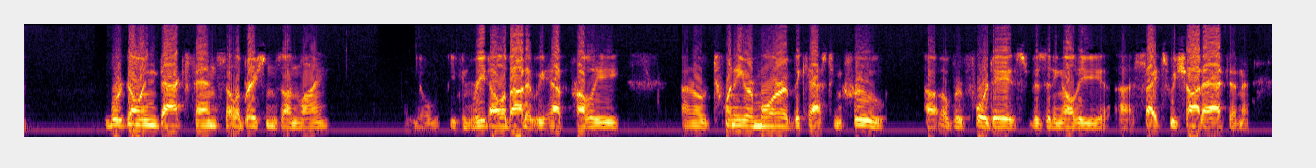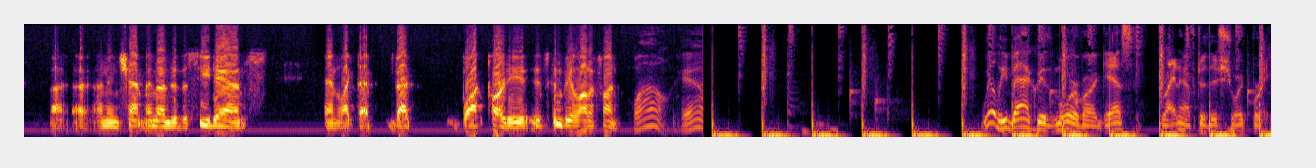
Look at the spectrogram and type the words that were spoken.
We're Going Back fan celebrations online. And you'll you can read all about it. We have probably I don't know 20 or more of the cast and crew uh, over four days visiting all the uh, sites we shot at and uh, uh, an enchantment under the sea dance and like that that block party. It's going to be a lot of fun. wow, yeah. We'll be back with more of our guests right after this short break.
